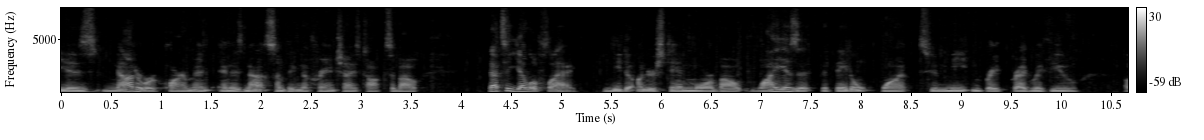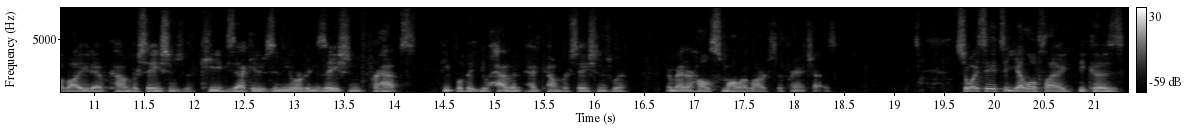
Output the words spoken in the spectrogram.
is not a requirement and is not something the franchise talks about, that's a yellow flag. You need to understand more about why is it that they don't want to meet and break bread with you, allow you to have conversations with key executives in the organization, perhaps people that you haven't had conversations with, no matter how small or large the franchise. So I say it's a yellow flag because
